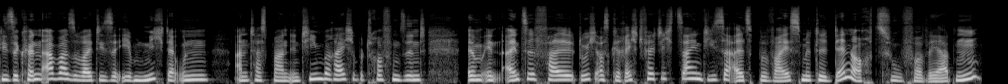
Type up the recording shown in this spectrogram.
Diese können aber, soweit diese eben nicht der unantastbaren Intimbereiche betroffen sind, ähm, in Einzelfall durchaus gerechtfertigt sein, diese als Beweismittel dennoch zu verwerten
